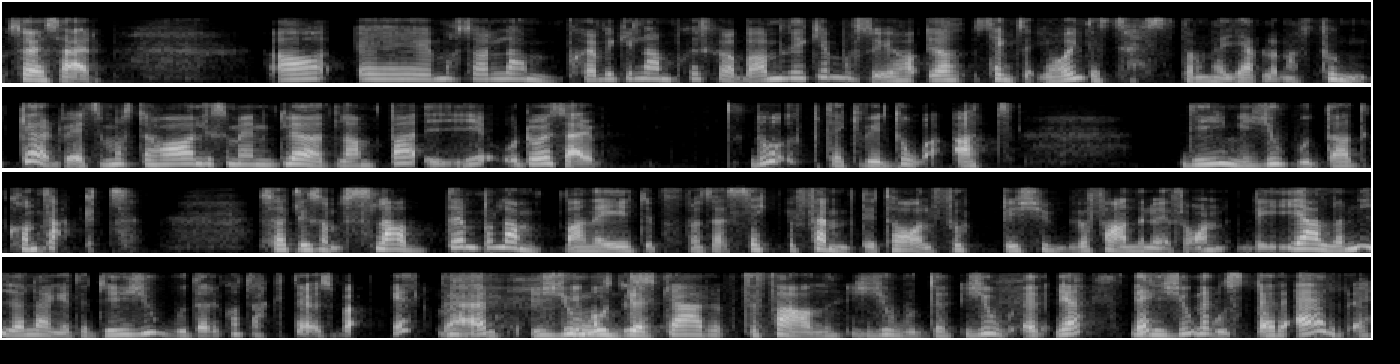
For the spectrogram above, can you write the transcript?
så är jag så här. Ja, eh, måste ha lampskärm. Vilken lampskärm ska jag ha? Ja, Men vilken måste jag ha? Jag tänkte jag har inte testat om de här jävlarna funkar. Du vet, så jag måste ha liksom en glödlampa i och då är så här. Då upptäcker vi då att det är ingen jodad kontakt. Så att liksom sladden på lampan är ju typ från så här sek- 50-tal, 40, 20, vad fan det nu är ifrån. I alla nya lägenheter det är jodade kontakter. Så bara ett där. Vi Jord. måste skarv, För fan, jord. jo, är, det nej, jord? men, Är det R?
